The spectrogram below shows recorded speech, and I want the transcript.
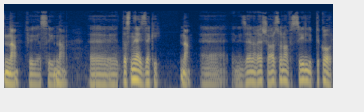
نعم. في الصين. نعم. آه، التصنيع الذكي. نعم. آه، ان إزاي نغير شعار صنع في الصين لابتكار.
